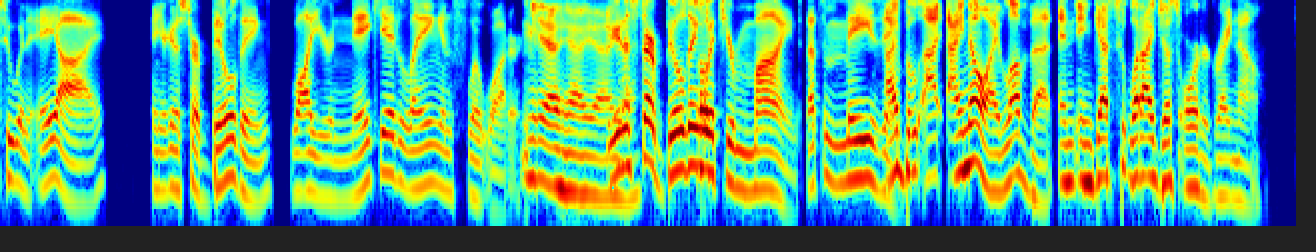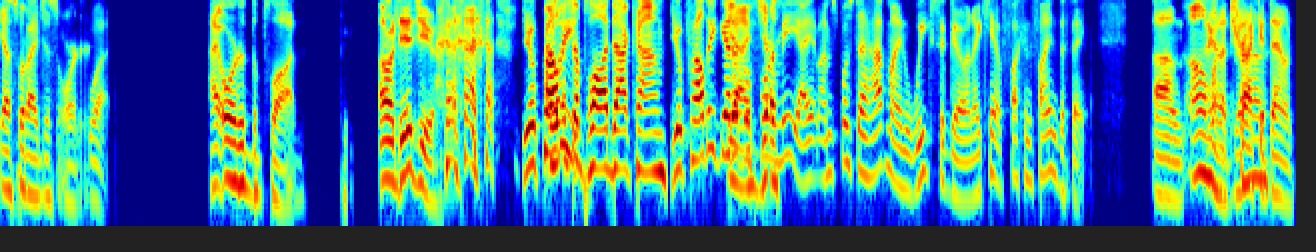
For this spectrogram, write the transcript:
to an AI, and you're gonna start building while you're naked, laying in float water. Yeah, yeah, yeah. You're yeah. gonna start building So- with your mind. That's amazing. I, I I know I love that. And and guess what I just ordered right now? Guess what I just ordered? what? I ordered the Plaud. Oh, did you? you'll I probably went to plaud.com. you'll probably get Yeah, it before just- me. I, I'm supposed to have mine weeks ago, and I can't fucking find the thing. Um, Oh I gotta track it down.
